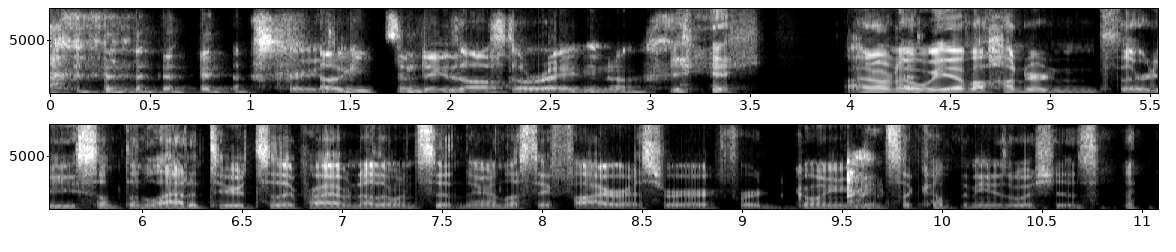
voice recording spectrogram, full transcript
Crazy. I'll give you some days off though, right? You know. I don't know. We have 130 something latitude, so they probably have another one sitting there unless they fire us for for going against the company's wishes.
